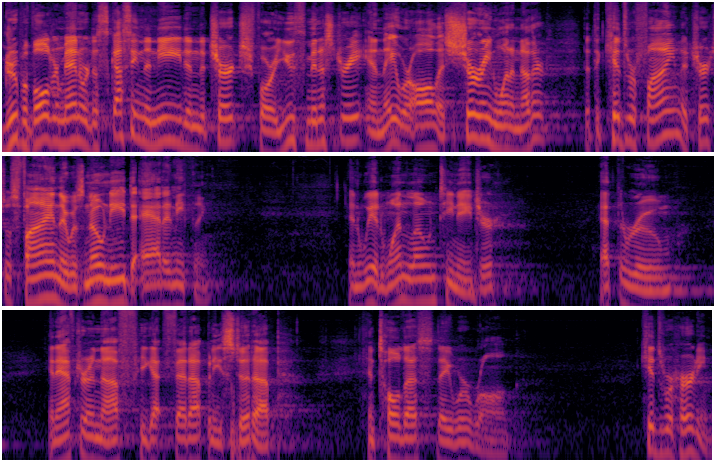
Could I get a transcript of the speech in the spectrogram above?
Group of older men were discussing the need in the church for youth ministry, and they were all assuring one another that the kids were fine, the church was fine, there was no need to add anything. And we had one lone teenager at the room, and after enough, he got fed up and he stood up and told us they were wrong. Kids were hurting.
